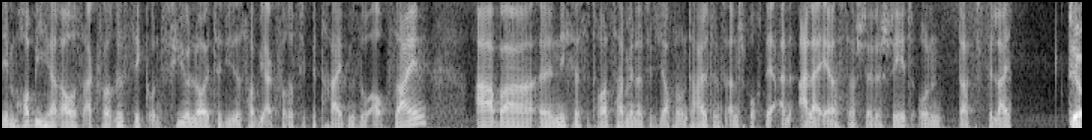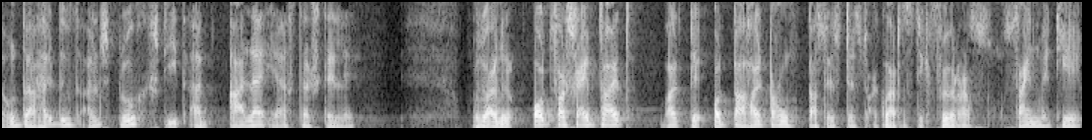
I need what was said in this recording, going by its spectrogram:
dem Hobby heraus Aquaristik und für Leute, die das Hobby Aquaristik betreiben, so auch sein. Aber äh, nichtsdestotrotz haben wir natürlich auch einen Unterhaltungsanspruch, der an allererster Stelle steht und das vielleicht Der Unterhaltungsanspruch steht an allererster Stelle. Das ist eine Unverschämtheit, weil die Unterhaltung, das ist des Aquaristikführers sein Metier.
